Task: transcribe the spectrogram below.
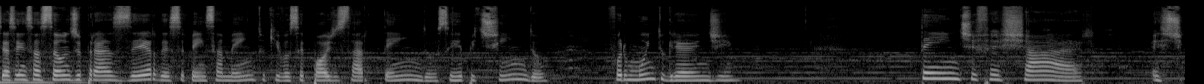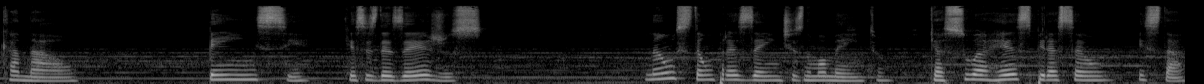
Se a sensação de prazer desse pensamento que você pode estar tendo, se repetindo, for muito grande, tente fechar este canal. Pense que esses desejos não estão presentes no momento, que a sua respiração está.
